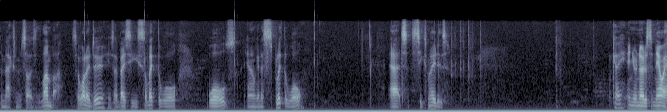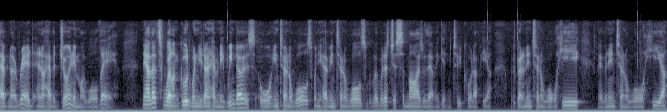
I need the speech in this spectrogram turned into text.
the maximum size of the lumber. So what I do is I basically select the wall walls and I'm going to split the wall at 6 meters. Okay, and you'll notice that now I have no red and I have a join in my wall there. Now that's well and good when you don't have any windows or internal walls. When you have internal walls, let's just surmise without me getting too caught up here. We've got an internal wall here, we have an internal wall here,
